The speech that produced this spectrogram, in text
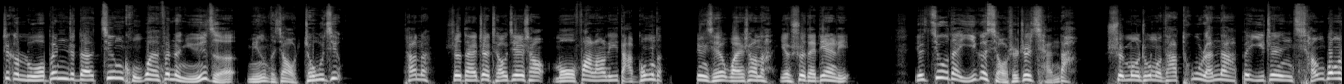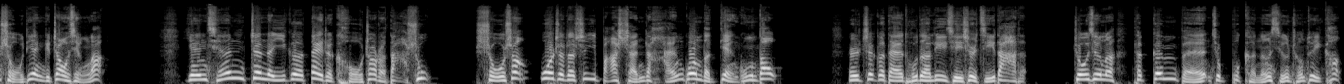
这个裸奔着的惊恐万分的女子名字叫周静，她呢是在这条街上某发廊里打工的，并且晚上呢也睡在店里。也就在一个小时之前的。睡梦中的他突然呢被一阵强光手电给照醒了，眼前站着一个戴着口罩的大叔，手上握着的是一把闪着寒光的电工刀，而这个歹徒的力气是极大的，周静呢他根本就不可能形成对抗。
